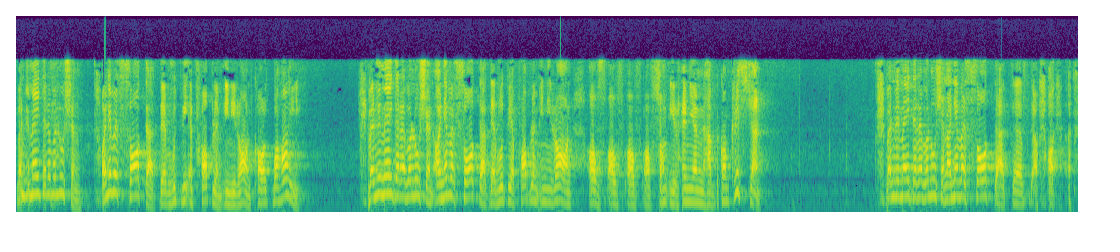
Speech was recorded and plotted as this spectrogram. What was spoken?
When we made the revolution, I never thought that there would be a problem in Iran called Baha'i. When we made the revolution, I never thought that there would be a problem in Iran of, of, of, of some Iranian have become Christian. When we made the revolution, I never thought that uh, uh, uh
